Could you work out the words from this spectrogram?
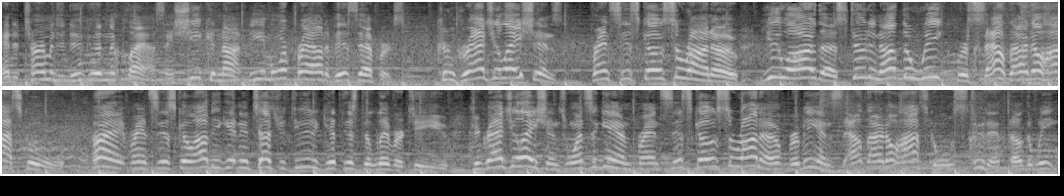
and determined to do good in the class, and she could not be more proud of his efforts. Congratulations, Francisco Serrano. You are the student of the week for South Iredell High School. All right, Francisco, I'll be getting in touch with you to get this delivered to you. Congratulations once again, Francisco Serrano, for being South Iredell High School Student of the Week.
